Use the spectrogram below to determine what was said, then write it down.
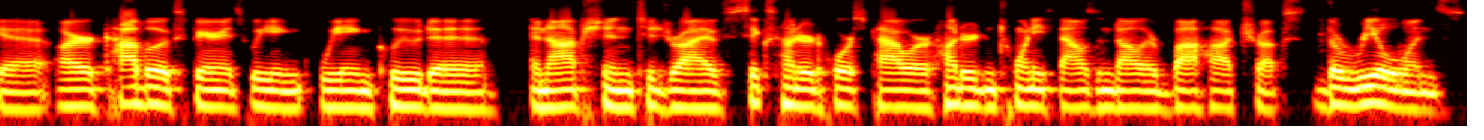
uh, our Cabo experience, we we include a, an option to drive 600 horsepower, $120,000 Baja trucks, the real ones,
